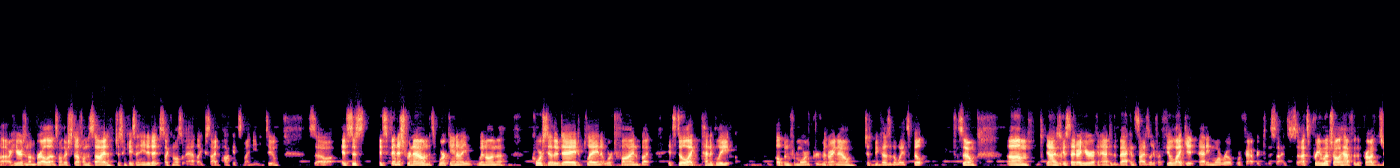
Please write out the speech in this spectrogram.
uh, or here's an umbrella and some other stuff on the side just in case I needed it. So I can also add like side pockets if I needed to. So it's just it's finished for now and it's working. I went on the course the other day to play and it worked fine, but it's still like technically open for more improvement right now just because of the way it's built. So um, yeah, as I said right here, I can add to the back and sides later if I feel like it, adding more rope or fabric to the sides. So that's pretty much all I have for the project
